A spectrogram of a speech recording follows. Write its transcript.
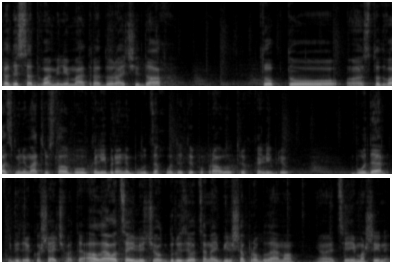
52 мм, до речі, дах. Тобто е, 120 мм, слава Богу, калібри не будуть заходити по правилу трьох калібрів. Буде відрикошечувати. Але оцей лючок, друзі, оце найбільша проблема е, цієї машини.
